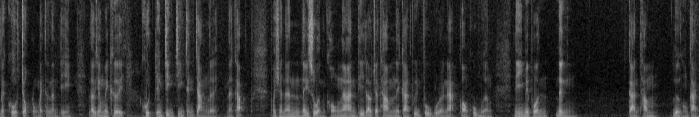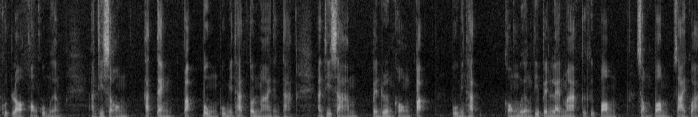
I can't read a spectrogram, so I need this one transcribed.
แบคโคจกลงไปเท่านั้นเอง เรายังไม่เคยขุดอย่างจริงๆจังๆเลยนะครับ เพราะฉะนั้นในส่วนของงานที่เราจะทำในการฟื้นฟูบูรณะคลองคูเมืองหนีไม่พ้น 1. การทำเรื่องของการขุดลอกของคูเมือง อันที่ 2 ตัดแต่งปรับปรุงภูมิทัศน์ต้นไม้ต่างๆ อันที่ 3 เป็นเรื่องของปรับภูมิทัศน์ของเมืองที่เป็นแลนด์มาร์กก็คือป้อม สองป้อมซ้ายขวา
